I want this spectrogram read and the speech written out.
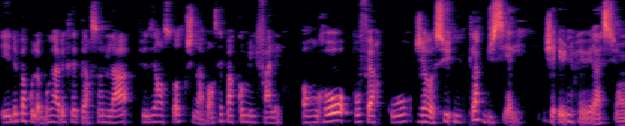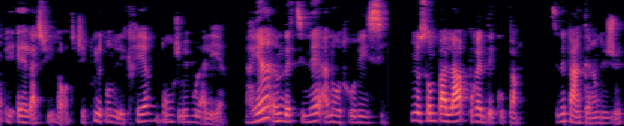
et ne pas collaborer avec ces personnes-là faisait en sorte que je n'avançais pas comme il fallait. En gros, pour faire court, j'ai reçu une claque du ciel. J'ai eu une révélation et elle est la suivante. J'ai pris le temps de l'écrire, donc je vais vous la lire. Rien n'est destiné à nous retrouver ici. Nous ne sommes pas là pour être des copains. Ce n'est pas un terrain de jeu.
